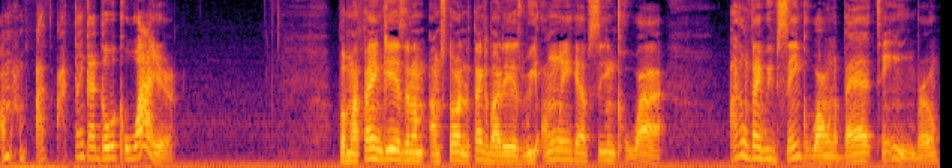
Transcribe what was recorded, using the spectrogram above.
I'm, I, I think I go with Kawhi. But my thing is that I'm I'm starting to think about is we only have seen Kawhi. I don't think we've seen Kawhi on a bad team, bro.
